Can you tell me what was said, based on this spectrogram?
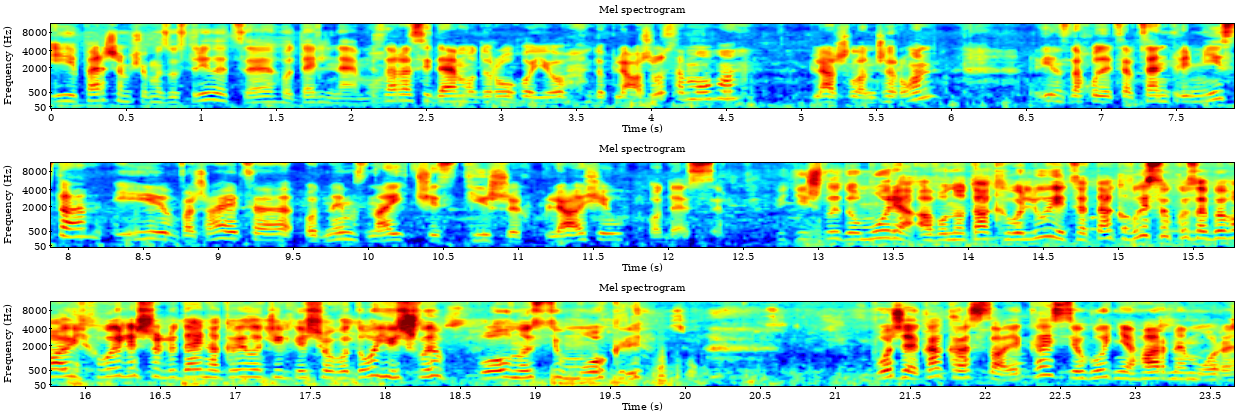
і першим, що ми зустріли, це готель Немо. Зараз йдемо дорогою до пляжу самого, пляж Ланжерон. Він знаходиться в центрі міста і вважається одним з найчистіших пляжів Одеси. Підійшли до моря, а воно так хвилюється, так високо забивають хвилі, що людей накрило тільки що водою і йшли повністю мокрі. Боже, яка краса, яке сьогодні гарне море.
